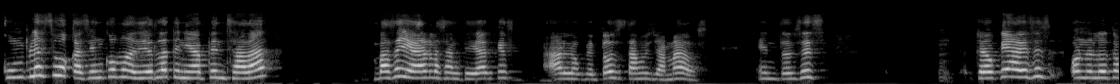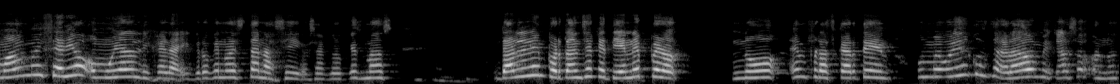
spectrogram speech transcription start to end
cumples tu vocación como Dios la tenía pensada, vas a llegar a la santidad, que es a lo que todos estamos llamados. Entonces, creo que a veces o nos lo tomamos muy serio o muy a la ligera y creo que no es tan así, o sea, creo que es más darle la importancia que tiene, pero no enfrascarte en, o me voy a consagrar me caso o no.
